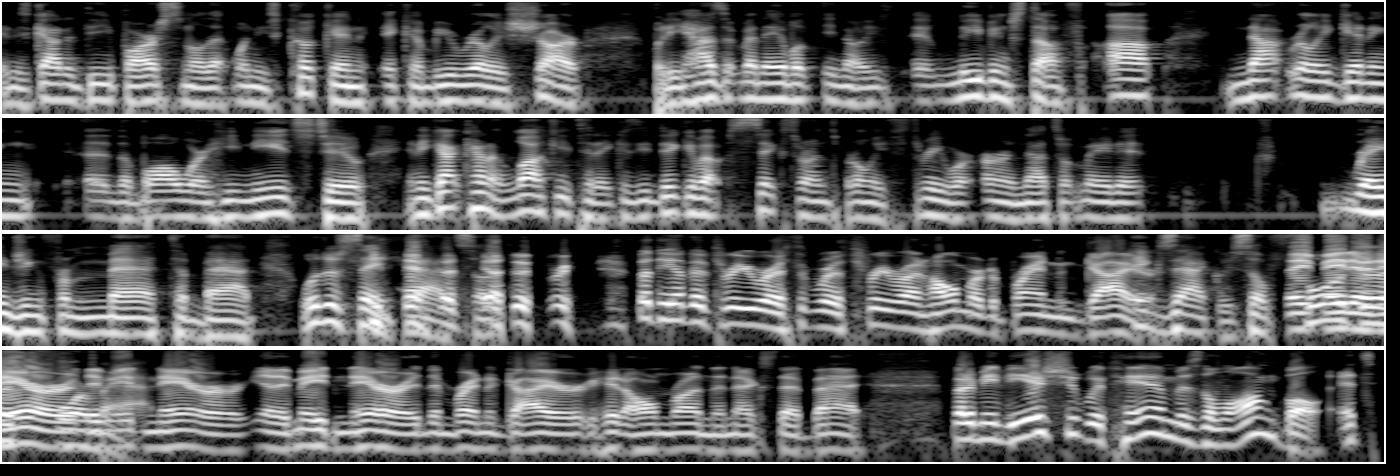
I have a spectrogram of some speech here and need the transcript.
And he's got a deep arsenal that when he's cooking, it can be really sharp. But he hasn't been able, you know, he's leaving stuff up, not really getting uh, the ball where he needs to. And he got kind of lucky today because he did give up six runs, but only three were earned. That's what made it ranging from meh to bad. We'll just say yeah, bad. So, the three, but the other three were, were a three-run homer to Brandon Guyer. Exactly. So they made an error. They bad. made an error. Yeah, they made an error, and then Brandon Guyer hit a home run the next at bat. But I mean, the issue with him is the long ball. It's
